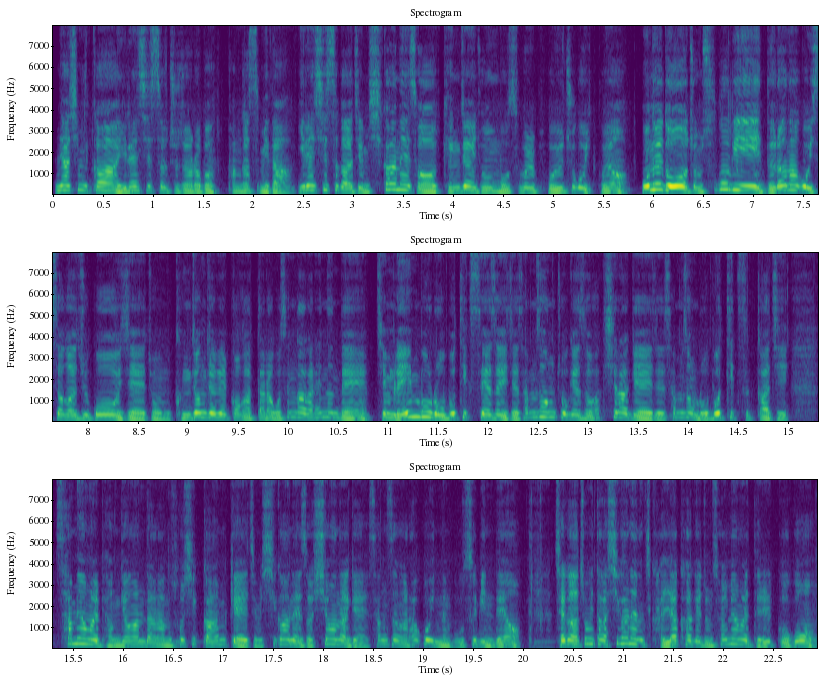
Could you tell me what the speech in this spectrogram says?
안녕하십니까. 이렌시스 주주 여러분 반갑습니다. 이렌시스가 지금 시간에서 굉장히 좋은 모습을 보여주고 있고요. 오늘도 좀 수급이 늘어나고 있어가지고 이제 좀 긍정적일 것 같다라고 생각을 했는데 지금 레인보우 로보틱스에서 이제 삼성 쪽에서 확실하게 이제 삼성 로보틱스까지 사명을 변경한다라는 소식과 함께 지금 시간에서 시원하게 상승을 하고 있는 모습인데요. 제가 좀 이따가 시간에는 간략하게 좀 설명을 드릴 거고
